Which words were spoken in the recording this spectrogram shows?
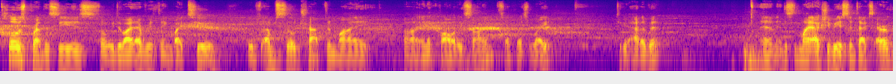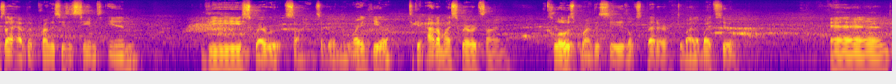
Close parentheses, so we divide everything by 2. Oops, I'm still trapped in my uh, inequality sign, so I press right to get out of it. And this might actually be a syntax error because I have the parentheses, it seems, in the square root sign. So go to right here to get out of my square root sign. Close parentheses, looks better, divided by 2. And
